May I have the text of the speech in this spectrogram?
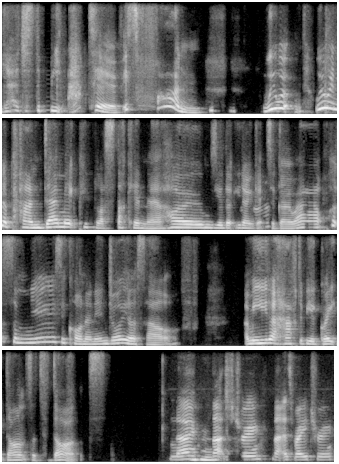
yeah just to be active. It's fun we were we were in a pandemic. People are stuck in their homes. You don't, you don't get to go out. Put some music on and enjoy yourself. I mean you don't have to be a great dancer to dance. No mm-hmm. that's true. That is very true.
